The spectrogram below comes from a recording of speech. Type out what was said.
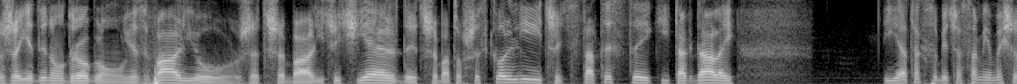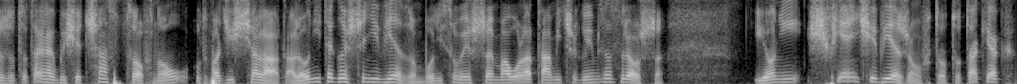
że jedyną drogą jest value, że trzeba liczyć yieldy, trzeba to wszystko liczyć, statystyki i tak dalej. I ja tak sobie czasami myślę, że to tak jakby się czas cofnął o 20 lat, ale oni tego jeszcze nie wiedzą, bo oni są jeszcze małolatami, czego im zazdroszczę. I oni święcie wierzą w to. To tak jak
